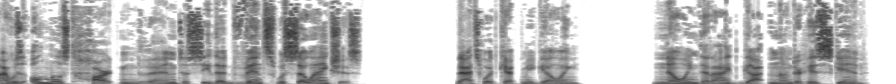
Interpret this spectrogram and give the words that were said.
I was almost heartened then to see that Vince was so anxious. That's what kept me going, knowing that I'd gotten under his skin.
